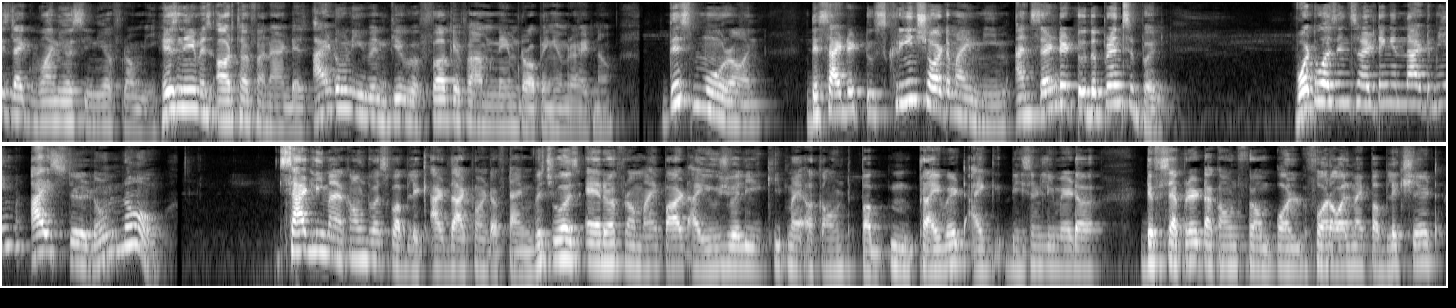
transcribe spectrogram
is like one year senior from me. His name is Arthur Fernandez. I don't even give a fuck if I'm name dropping him right now. This moron decided to screenshot my meme and send it to the principal. What was insulting in that meme? I still don't know. Sadly, my account was public at that point of time, which was error from my part. I usually keep my account pub- mm, private. I recently made a diff separate account from all for all my public shit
